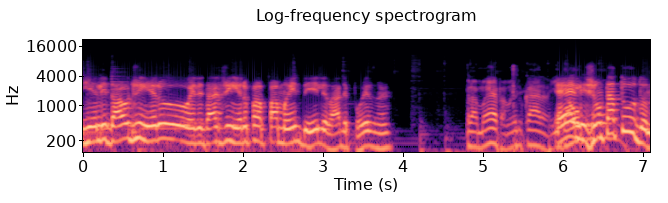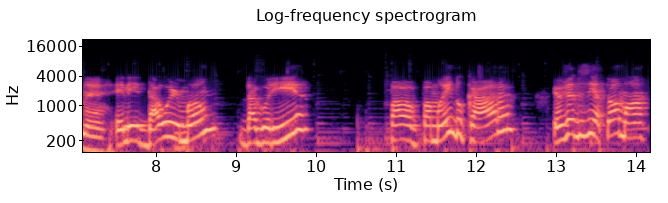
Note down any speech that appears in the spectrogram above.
E ele dá o dinheiro, ele dá dinheiro pra, pra mãe dele lá depois, né? Pra mãe, pra mãe do cara. E É, ele o- junta tudo, né? Ele dá o irmão da guria pra, pra mãe do cara. Eu já dizia, toma.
